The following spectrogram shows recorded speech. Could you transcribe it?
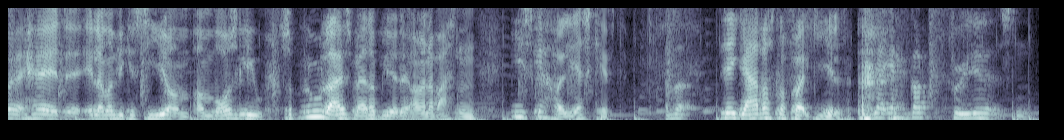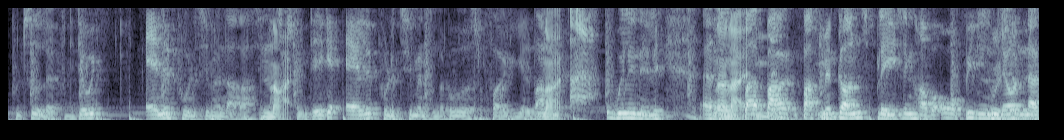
øh, have et, øh, et eller andet, vi kan sige om, om vores liv, så Blue Lives Matter bliver det, og man er bare sådan, I skal holde jeres kæft. Altså, Det er jer, der slår folk ihjel. jeg, jeg kan godt følge sådan, politiet lidt, fordi det er jo ikke alle politimænd, der er racistiske. Det er ikke alle politimænd, som der går ud og slår folk ihjel. Bare Nej. sådan, ah, willy-nilly. Altså, Nej, nej, bare, men- bare, bare sådan men- guns blazing, hopper over bilen, laver den der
